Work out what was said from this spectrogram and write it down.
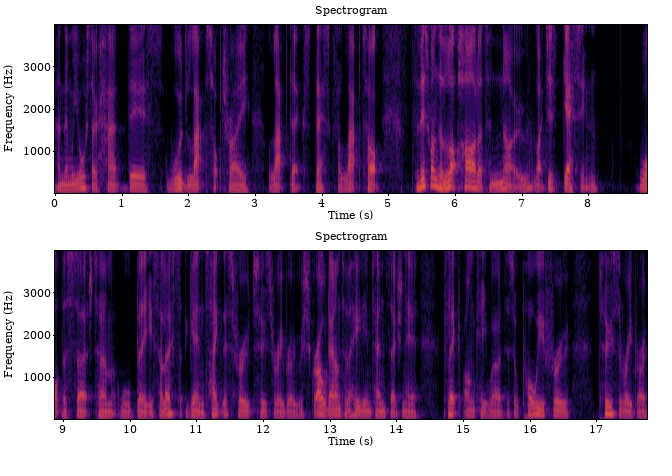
And then we also had this wood laptop tray, lap desk, desk for laptop. So this one's a lot harder to know, like just guessing what the search term will be. So let's again take this through to Cerebro. We scroll down to the Helium 10 section here, click on keywords. This will pull you through to Cerebro.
